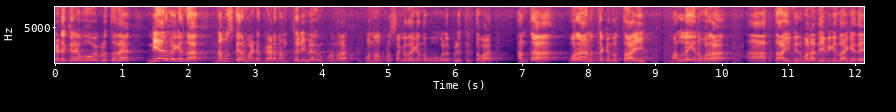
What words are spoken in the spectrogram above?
ಎಡಕರೆ ಹೂವು ಬೀಳ್ತದೆ, ನೇರವಾಗಿಂದ ನಮಸ್ಕಾರ ಮಾಡಿ ಬೇಡ ನಮ್ಮ ತಲೆ ಮ್ಯಾಗ ಕೂಡ ಒಂದೊಂದು ಪ್ರಸಂಗದಾಗಿಂದ ಹೂವುಗಳು ಬೀಳ್ತಿರ್ತವೆ. ಅಂತ ವರ ಅನ್ನತಕ್ಕಂಥ ತಾಯಿ, ಮಲ್ಲಯ್ಯನ ವರ ಆ ತಾಯಿ ನಿರ್ಮಲಾ ದೇವಿಗಿಂದ ಆಗಿದೆ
